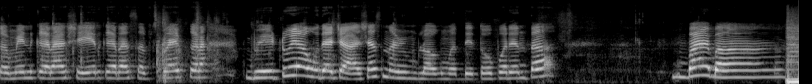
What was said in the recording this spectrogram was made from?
कमेंट करा शेअर करा सबस्क्राईब करा. भेटूया उद्याच्या अशाच नवीन ब्लॉगमध्ये तोपर्यंत बाय बाय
